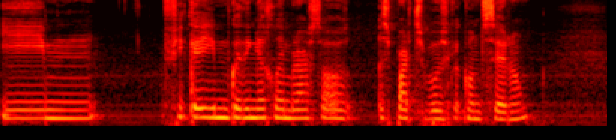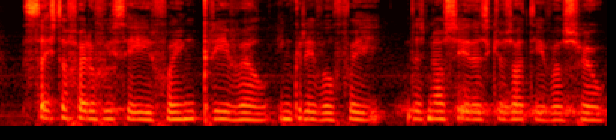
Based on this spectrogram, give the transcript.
E hum, fiquei um bocadinho a relembrar só as partes boas que aconteceram. Sexta-feira fui sair, foi incrível, incrível. Foi das melhores saídas que eu já tive, acho eu.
